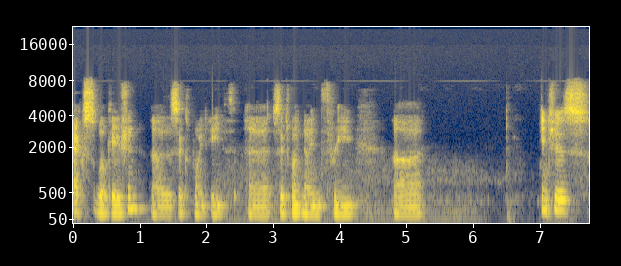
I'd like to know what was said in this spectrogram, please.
x location, uh, the 6.8, uh, 6.93 uh, inches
